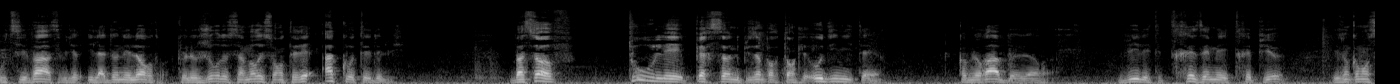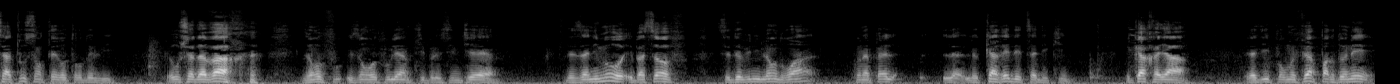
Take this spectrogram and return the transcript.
Utziva, ça veut dire il a donné l'ordre que le jour de sa mort, il soit enterré à côté de lui. Bassof, tous les personnes les plus importantes, les hauts dignitaires, comme le rab de leur ville était très aimé, très pieux, ils ont commencé à tous s'enterrer autour de lui. Ils, ont ils ont refoulé un petit peu le cimetière des animaux, et Bassof, c'est devenu l'endroit qu'on appelle le, carré des tzadikim. Et Kachaya, il a dit, pour me faire pardonner,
